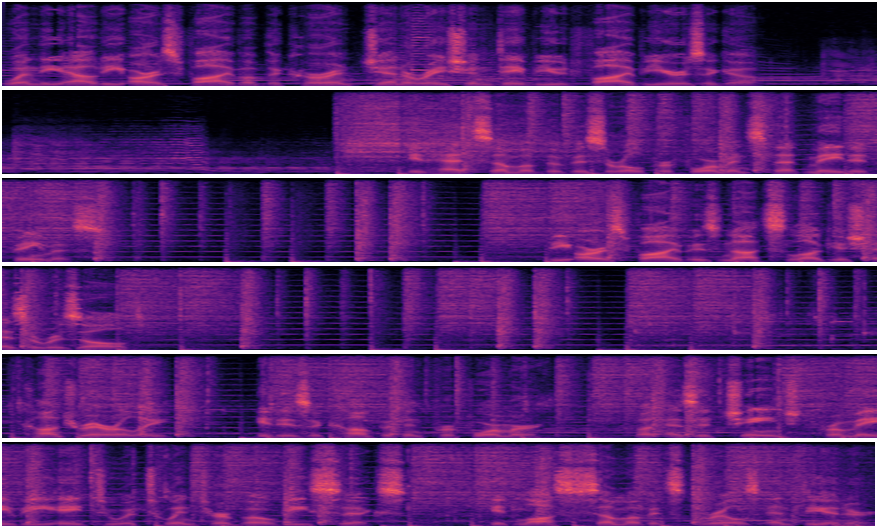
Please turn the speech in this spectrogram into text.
when the Audi RS5 of the current generation debuted 5 years ago. It had some of the visceral performance that made it famous. The RS5 is not sluggish as a result. Contrarily, it is a competent performer, but as it changed from a V8 to a twin-turbo V6, it lost some of its thrills and theater.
